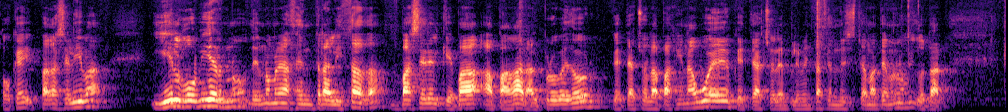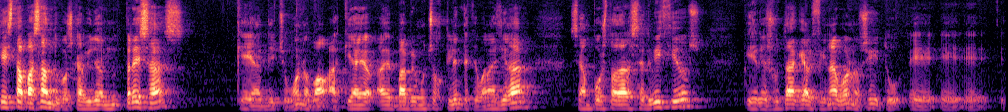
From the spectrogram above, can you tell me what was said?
¿Ok? Pagas el IVA y el gobierno, de una manera centralizada, va a ser el que va a pagar al proveedor que te ha hecho la página web, que te ha hecho la implementación del sistema tecnológico, tal. ¿Qué está pasando? Pues que ha habido empresas que han dicho, bueno, aquí va a haber muchos clientes que van a llegar, se han puesto a dar servicios y resulta que al final, bueno, sí, tú, eh, eh, eh,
